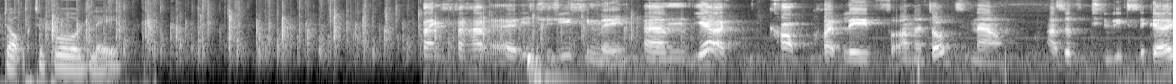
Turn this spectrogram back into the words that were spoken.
Dr. Broadley. Thanks for ha- uh, introducing me. Um, yeah, I can't quite believe I'm a doctor now, as of two weeks ago.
